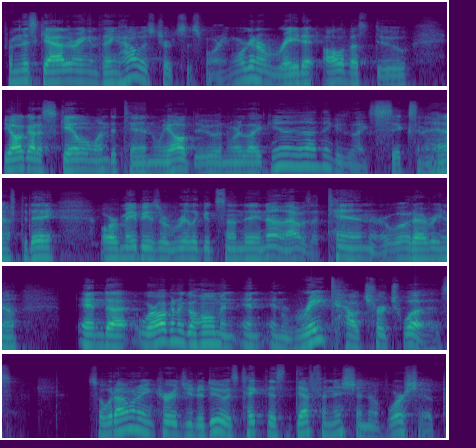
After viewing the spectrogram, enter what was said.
from this gathering and think, how was church this morning? We're going to rate it. All of us do. You all got a scale of 1 to 10. We all do. And we're like, yeah, I think it was like six and a half today. Or maybe it was a really good Sunday. No, that was a 10 or whatever, you know. And uh, we're all going to go home and, and, and rate how church was. So, what I want to encourage you to do is take this definition of worship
